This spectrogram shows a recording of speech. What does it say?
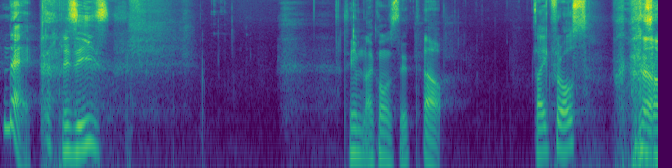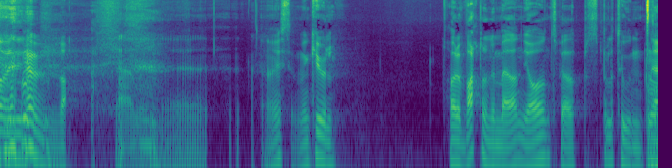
Nej. precis. Så himla konstigt. Ja. Tack för oss. ja, men, Va? Ja, men, eh, ja, just det. Men kul. Har det varit någon emellan? Jag har inte spelat Splatoon på Eh,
